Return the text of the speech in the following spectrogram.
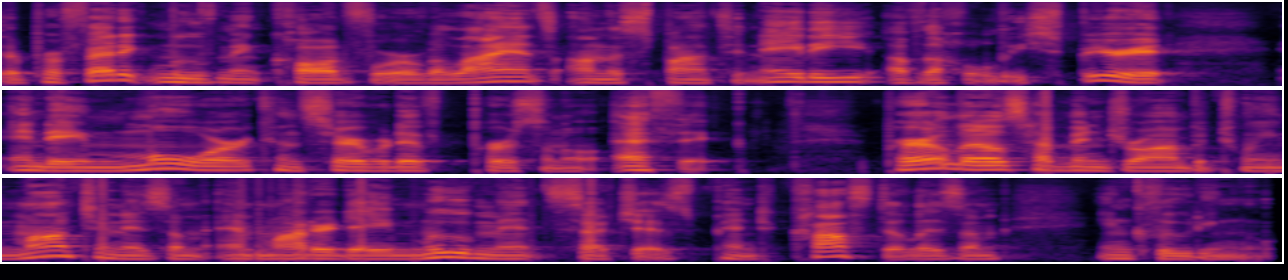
The prophetic movement called for a reliance on the spontaneity of the Holy Spirit and a more conservative personal ethic. Parallels have been drawn between Montanism and modern day movements such as Pentecostalism, including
